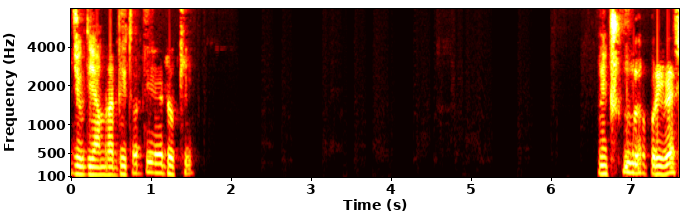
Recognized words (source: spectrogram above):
যদি আমরা ভিতর দিয়ে ঢুকি অনেক সুন্দর পরিবেশ।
